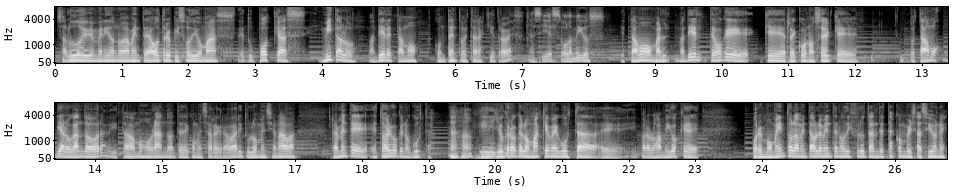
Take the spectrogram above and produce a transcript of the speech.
Saludos y bienvenidos nuevamente a otro episodio más de tu podcast Imítalo. Matiel, estamos contentos de estar aquí otra vez. Así es, hola amigos. Estamos, Matiel, tengo que, que reconocer que lo estábamos dialogando ahora y estábamos orando antes de comenzar a grabar y tú lo mencionabas. Realmente esto es algo que nos gusta. Ajá. Y yo creo que lo más que me gusta, eh, para los amigos que por el momento lamentablemente no disfrutan de estas conversaciones,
